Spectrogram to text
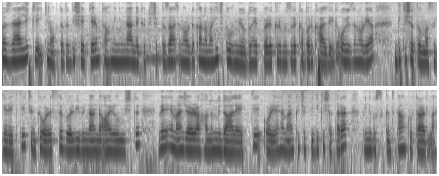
Özellikle iki noktada diş etlerim tahminimden de kötü çıktı. Zaten orada kanama hiç durmuyordu. Hep böyle kırmızı ve kabarık haldeydi. O yüzden oraya dikiş atılması gerekti. Çünkü orası böyle birbirinden de ayrılmıştı. Ve hemen cerrah hanım müdahale etti. Oraya hemen küçük bir dikiş atarak beni bu sıkıntıdan kurtardılar.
